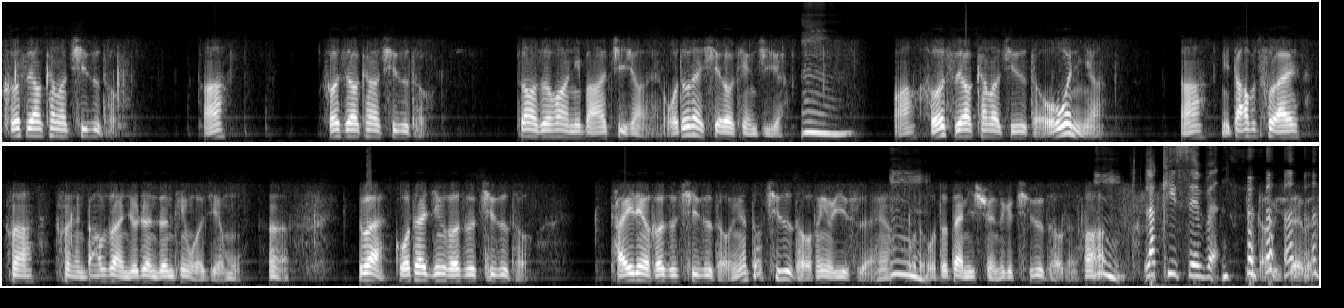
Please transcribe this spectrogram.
何时要看到七字头？啊，何时要看到七字头？张老师的话，你把它记下来，我都在泄露天机啊。嗯，啊，何时要看到七字头？我问你啊，啊，你答不出来，哈，答不出来你就认真听我的节目，嗯，对不对？国泰金何时七字头？台一电何时七字头？你看都七字头，很有意思。哎呀，我都我都带你选这个七字头的哈。Lucky Seven，Lucky Seven。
